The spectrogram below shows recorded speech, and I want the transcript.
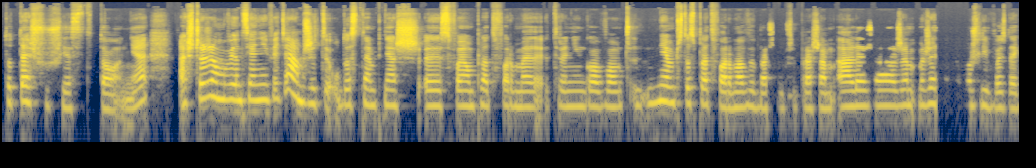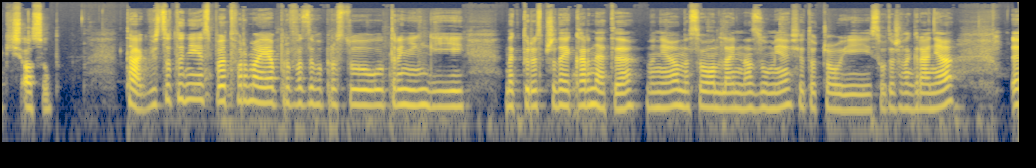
to też już jest to, nie? A szczerze mówiąc, ja nie wiedziałam, że ty udostępniasz y, swoją platformę treningową. Nie wiem, czy to jest platforma, wybacz mi, przepraszam, ale że, że, że możliwość dla jakichś osób. Tak, wiesz co, to nie jest platforma, ja prowadzę po prostu treningi, na które sprzedaję karnety, no nie, one są online na Zoomie, się toczą i są też nagrania. Yy,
